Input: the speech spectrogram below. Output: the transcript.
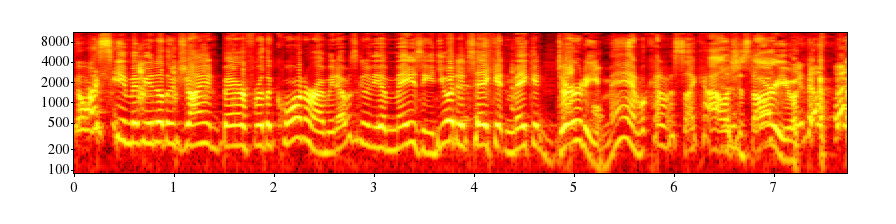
going scheme maybe another giant bear for the corner. I mean, that was going to be amazing, and you had to take it and make it dirty. Man, what kind of a psychologist are you? You know what?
